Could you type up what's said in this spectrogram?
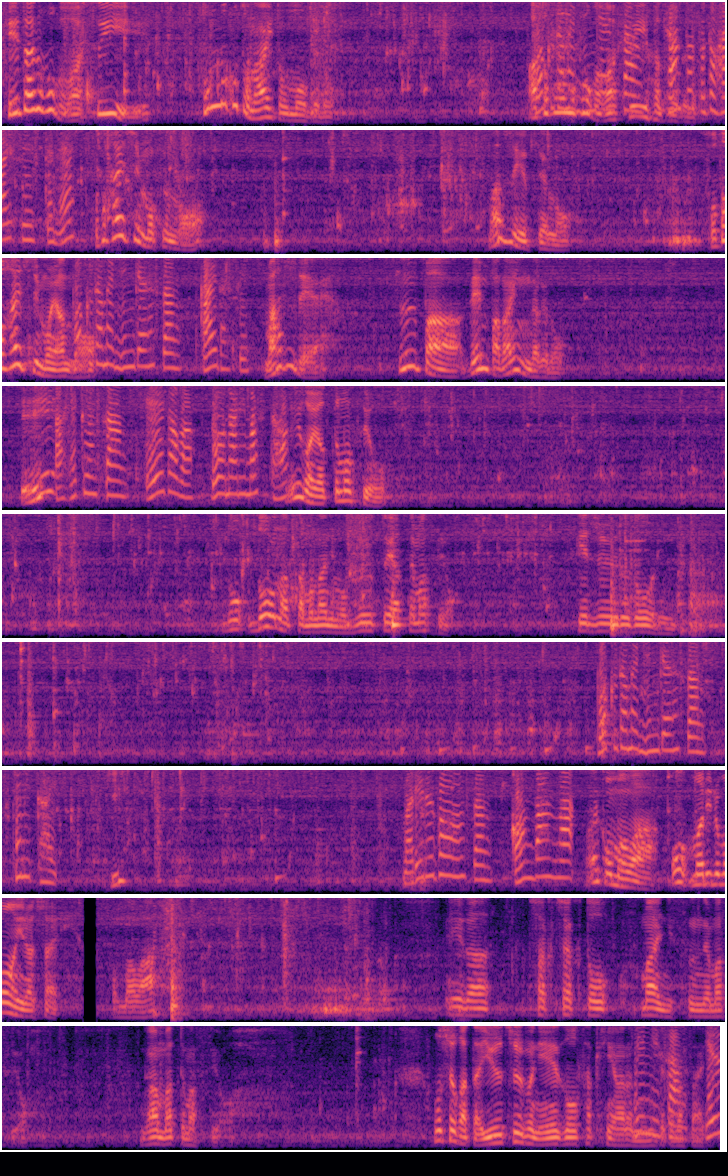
携帯の方が画質い？いそんなことないと思うけど。あそこ僕ダメの方が画人間さん、質いいはずちゃんと外配信してね。外配信もすんの？マジで言ってんの？外配信もやんの？僕ダメ人間さん、買い出し。マジで？スーパー電波ないんだけど。え？あへくんさん、映画はどうなりました？映画やってますよどどうなったも何もずーっとやってますよ。スケジュール通りに。僕ダメ人間さん、月みたい。月？マリルボーンさん、こんばんは。はいこんばんは。おマリルボーンいらっしゃい。こんばんは。映画着々と前に進んでますよ。頑張ってますよもしよかったら YouTube に映像作品あるんで見てください。道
